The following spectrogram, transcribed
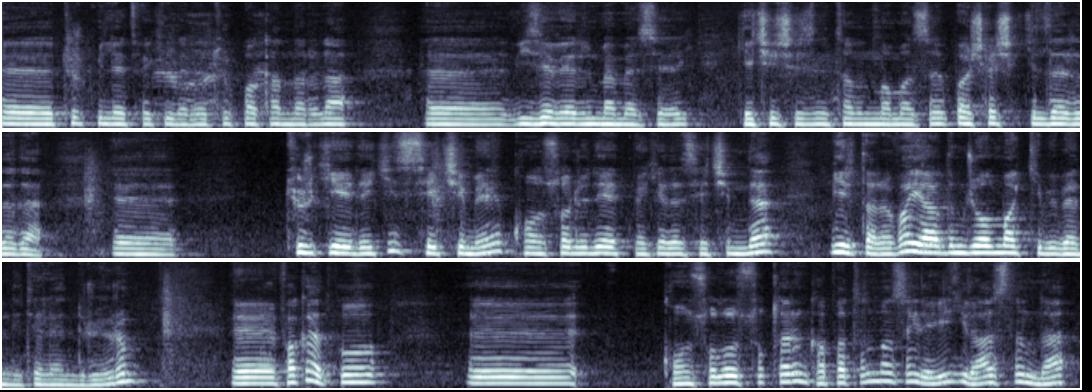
E, Türk milletvekillerine, Türk bakanlarına e, vize verilmemesi, geçiş izni tanınmaması, başka şekillerde de e, Türkiye'deki seçimi konsolide etmek ya da seçimde bir tarafa yardımcı olmak gibi ben nitelendiriyorum. E, fakat bu e, konsoloslukların kapatılmasıyla ilgili aslında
